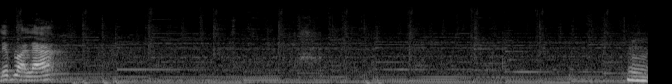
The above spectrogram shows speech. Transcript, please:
เรียบร้อยแล้วอืม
